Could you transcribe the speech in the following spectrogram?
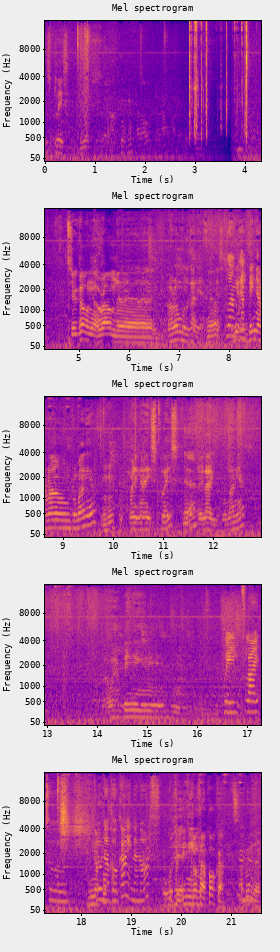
this place. So you're going around... Uh, Around Bulgaria. yeah. Yes. One We have been around Romania, Mm -hmm. very nice place. Yeah? I like Romania. Uh, We have been in We fly to Napoca. Luna Poca in the north. We have Okay. been in, Lukna I've been there.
